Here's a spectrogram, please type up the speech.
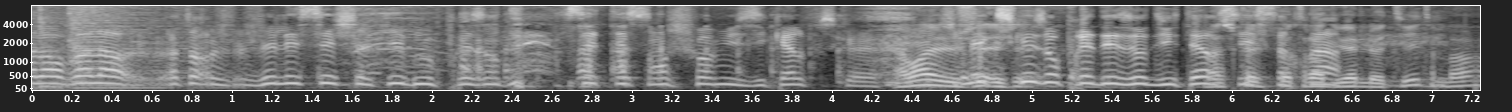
Alors voilà, attends, je vais laisser Shakib nous présenter. C'était son choix musical parce que Ah ouais, je je- m'excuse auprès des auditeurs. Est-ce si que je peux traduire le titre là.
